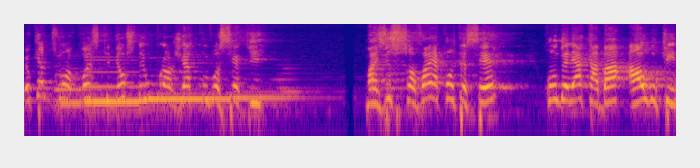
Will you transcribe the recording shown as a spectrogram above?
Eu quero dizer uma coisa, que Deus tem um projeto com você aqui. Mas isso só vai acontecer quando ele acabar algo que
